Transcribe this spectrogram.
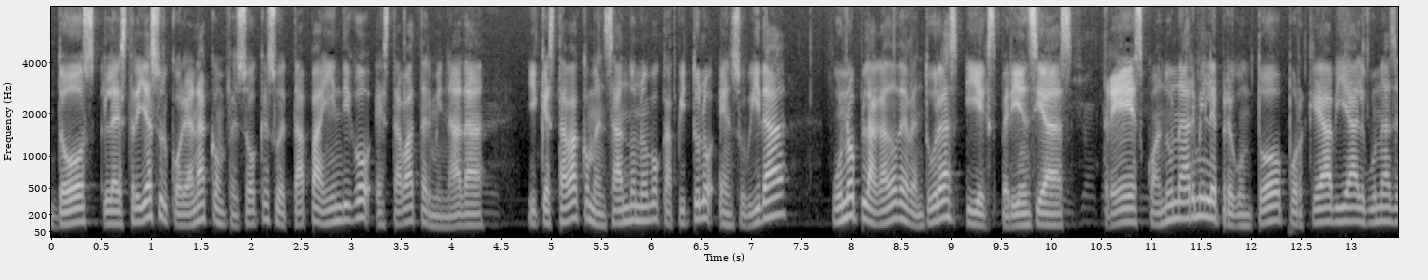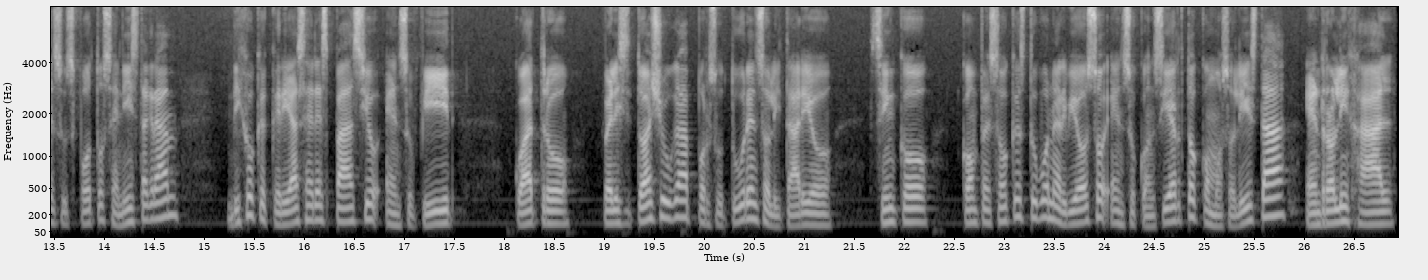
Dos, la estrella surcoreana confesó que su etapa índigo estaba terminada y que estaba comenzando un nuevo capítulo en su vida, uno plagado de aventuras y experiencias. Tres, cuando un Army le preguntó por qué había algunas de sus fotos en Instagram, dijo que quería hacer espacio en su feed. 4. Felicitó a Suga por su tour en solitario. 5. Confesó que estuvo nervioso en su concierto como solista en Rolling Hall.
